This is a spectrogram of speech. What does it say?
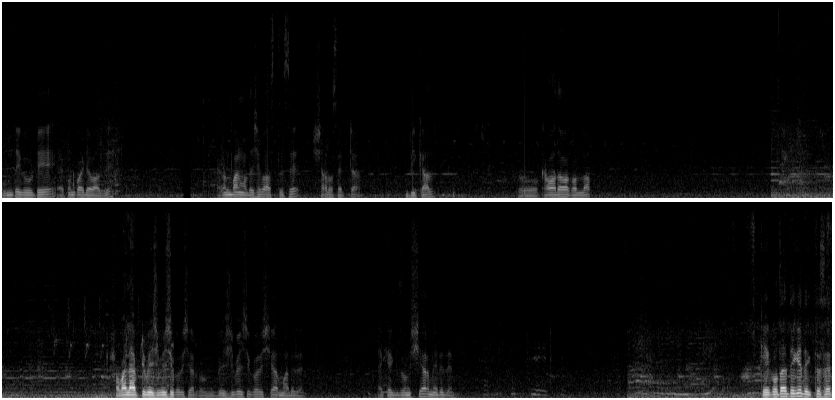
ঘুম থেকে উঠে এখন কয়টা বাজে? এখন বাংলাদেশে বাজতেছে সাড়ে চারটা বিকাল। তো খাওয়া দাওয়া করলাম। সবাই লাইভটি বেশি বেশি করে শেয়ার করুন, বেশি বেশি করে শেয়ার মারে দেন। এক একজন শেয়ার মেরে দেন। কে কোথায় থেকে দেখতেছেন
